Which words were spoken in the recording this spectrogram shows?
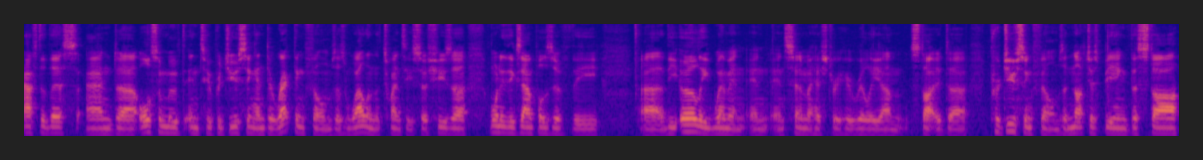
after this, and uh, also moved into producing and directing films as well in the 20s. So she's uh, one of the examples of the uh, the early women in, in cinema history who really um, started uh, producing films and not just being the star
